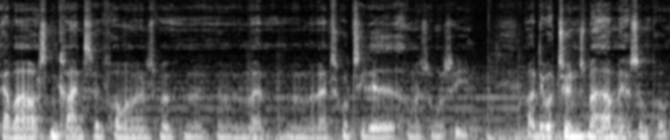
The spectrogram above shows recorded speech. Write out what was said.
der var også en grænse for, hvad man, man, man skulle tillade, om man så må sige. Og det var Tøndes meget opmærksom på.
